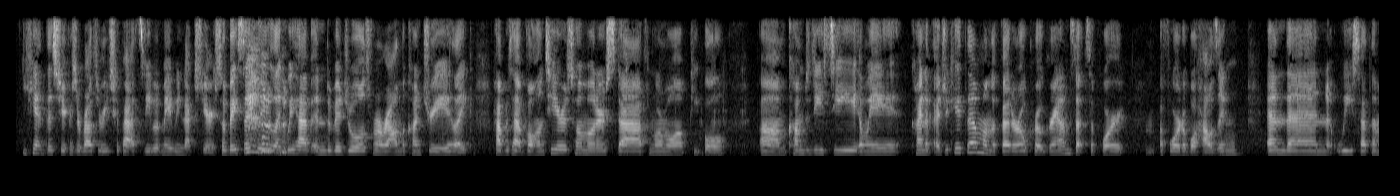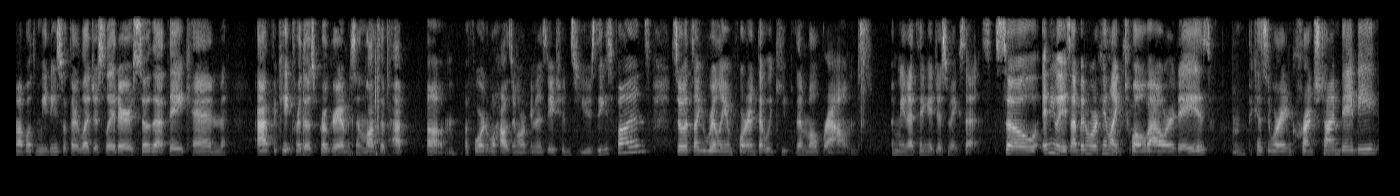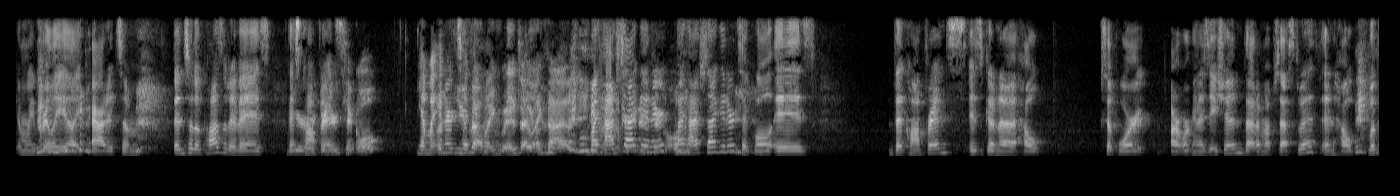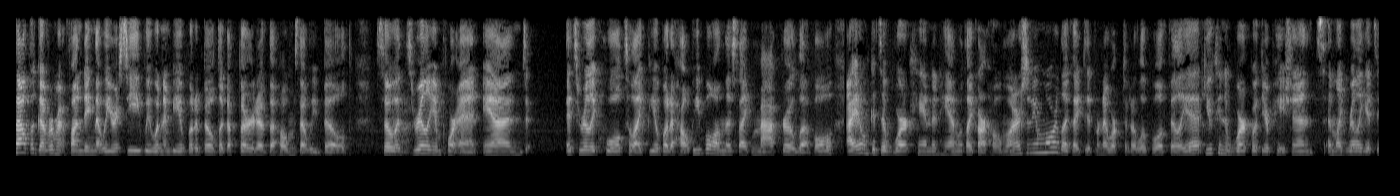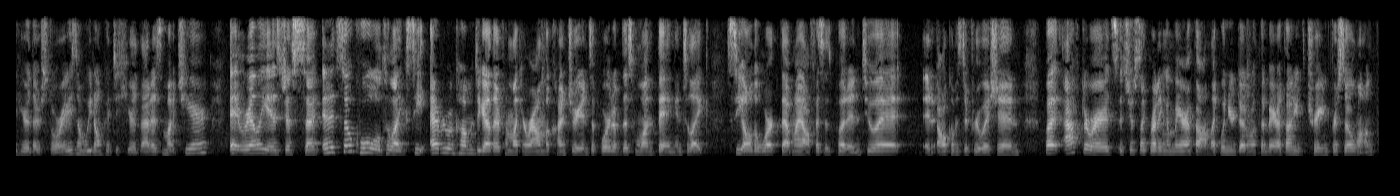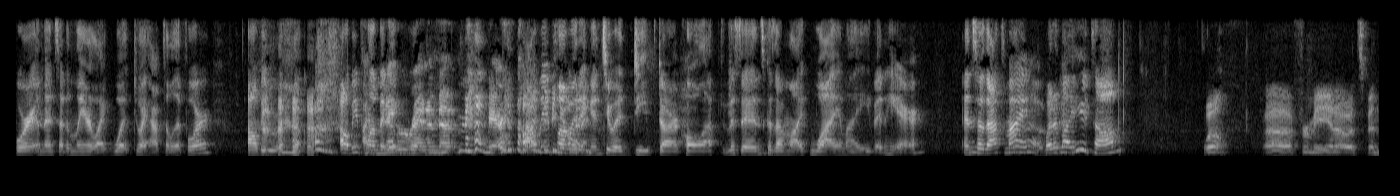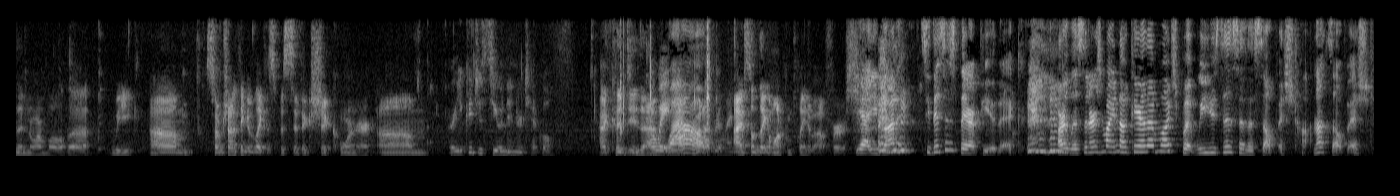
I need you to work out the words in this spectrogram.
You can't this year because we're about to reach capacity, but maybe next year. So basically, like we have individuals from around the country, like Habitat volunteers, homeowners, staff, normal people, um, come to DC, and we kind of educate them on the federal programs that support affordable housing, and then we set them up with meetings with their legislators so that they can advocate for those programs. And lots of um, affordable housing organizations use these funds, so it's like really important that we keep them around. I mean, I think it just makes sense. So, anyways, I've been working like 12 hour days because we're in crunch time, baby, and we really like added some. And so the positive is this your conference. tickle. Yeah, my inner tickle. that language. I like that. My hashtag inner inner my hashtag inner tickle is the conference is gonna help support our organization that I'm obsessed with and help without the government funding that we receive we wouldn't be able to build like a third of the homes that we build. So it's really important and it's really cool to like be able to help people on this like macro level. I don't get to work hand in hand with like our homeowners anymore like I did when I worked at a local affiliate. You can work with your patients and like really get to hear their stories and we don't get to hear that as much here. It really is just so and it's so cool to like see everyone come together from like around the country in support of this one thing and to like see all the work that my office has put into it. It all comes to fruition. But afterwards, it's just like running a marathon. Like when you're done with the marathon, you've trained for so long for it, and then suddenly you're like, "What do I have to live for?" I'll be, I'll be plummeting. I've plummeting. never ran a ma- marathon. I'll be plummeting honest. into a deep dark hole after this ends because I'm like, why am I even here? And so that's my. What about you, Tom? Well, uh, for me, you know, it's been the normal uh, week. Um, so I'm trying to think of like a specific shit corner. Um, Or you could just do an inner tickle. I could do that. Oh wait, Wow. that's I have something I want to complain about first. Yeah, you got it. See, this is therapeutic. Our listeners might not care that much, but we use this as a selfish time. Not selfish.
